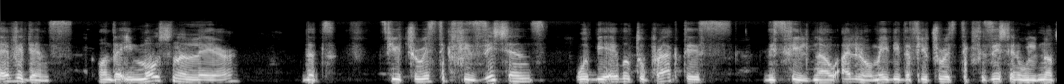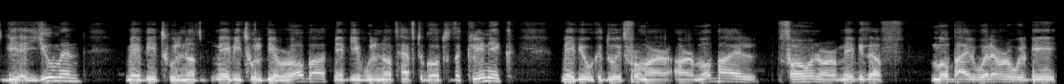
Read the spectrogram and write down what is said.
evidence on the emotional layer that futuristic physicians would be able to practice this field. Now, I don't know, maybe the futuristic physician will not be a human, maybe it will not, maybe it will be a robot, maybe we will not have to go to the clinic, maybe we could do it from our, our mobile phone, or maybe the f- mobile whatever will be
